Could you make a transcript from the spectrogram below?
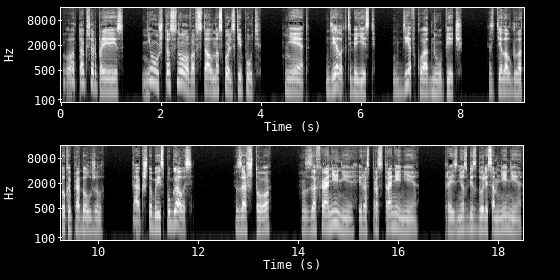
Вот так сюрприз. Неужто снова встал на скользкий путь? Нет, дело к тебе есть. Девку одну упечь. Сделал глоток и продолжил. Так, чтобы испугалась. За что? За хранение и распространение, произнес без доли сомнения.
